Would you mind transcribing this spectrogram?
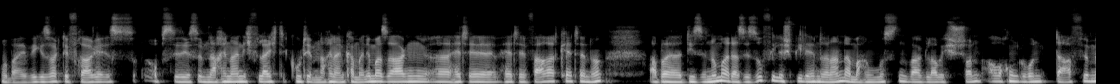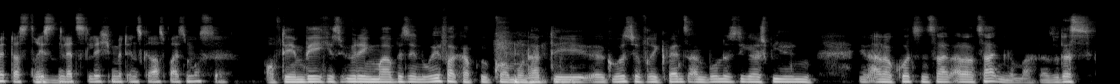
Wobei, wie gesagt, die Frage ist, ob sie es im Nachhinein nicht vielleicht, gut, im Nachhinein kann man immer sagen, äh, hätte, hätte Fahrradkette, ne? Aber diese Nummer, dass sie so viele Spiele hintereinander machen mussten, war, glaube ich, schon auch ein Grund dafür mit, dass Dresden mhm. letztlich mit ins Gras beißen musste. Auf dem Weg ist Uerdingen mal bis in den UEFA Cup gekommen und hat die äh, größte Frequenz an Bundesligaspielen in einer kurzen Zeit aller Zeiten gemacht. Also das,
